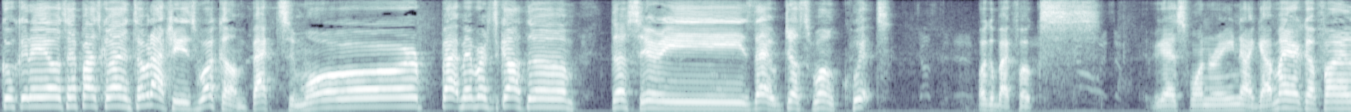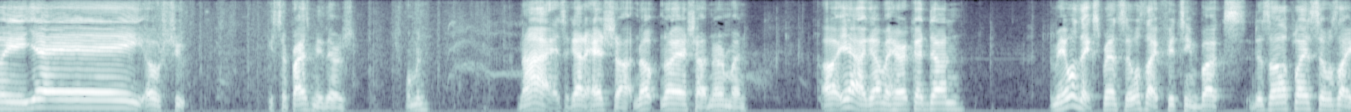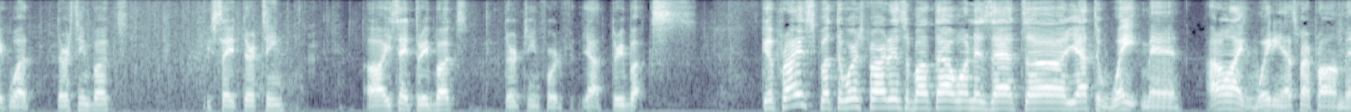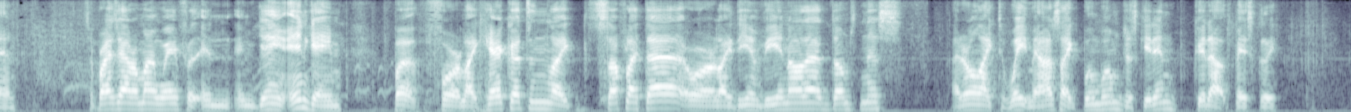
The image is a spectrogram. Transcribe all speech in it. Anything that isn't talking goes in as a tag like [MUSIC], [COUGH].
Kukureos, Senpais, and Tomonachis, welcome back to more Batman vs. Gotham, the series that just won't quit. Welcome back, folks. If you guys wondering, I got my haircut finally, yay! Oh shoot, you surprised me there, woman. Nice, I got a headshot. Nope, no headshot, never mind. Uh, yeah, I got my haircut done. I mean, it wasn't expensive, it was like 15 bucks. This other place, it was like, what, 13 bucks? You say 13? Uh, you say 3 bucks? 13, 40, yeah, 3 bucks. Good price, but the worst part is about that one is that, uh, you have to wait, man. I don't like waiting, that's my problem, man. Surprisingly, I don't mind waiting for in, in game, in game, but for like haircuts and like stuff like that, or like DMV and all that dumbness, I don't like to wait, man. I was like, boom, boom, just get in, get out, basically.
